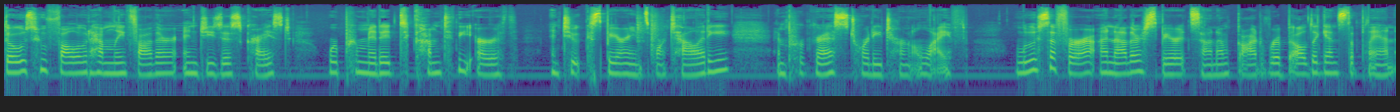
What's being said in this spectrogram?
Those who followed Heavenly Father and Jesus Christ were permitted to come to the earth and to experience mortality and progress toward eternal life. Lucifer, another spirit son of God, rebelled against the plan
